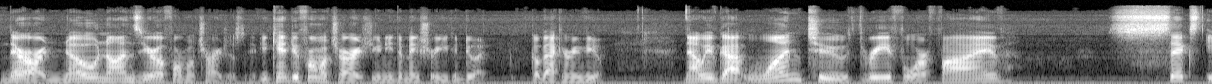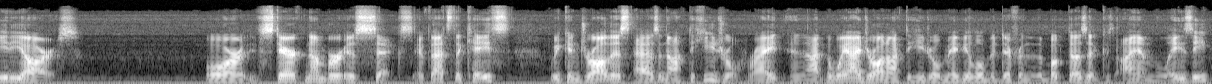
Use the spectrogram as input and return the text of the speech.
There are no non-zero formal charges. If you can't do formal charge, you need to make sure you can do it. Go back and review. Now we've got 1, 2, 3, 4, 5, 6 EDRs. Or the steric number is 6. If that's the case, we can draw this as an octahedral, right? And I, the way I draw an octahedral may be a little bit different than the book does it because I am lazy.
